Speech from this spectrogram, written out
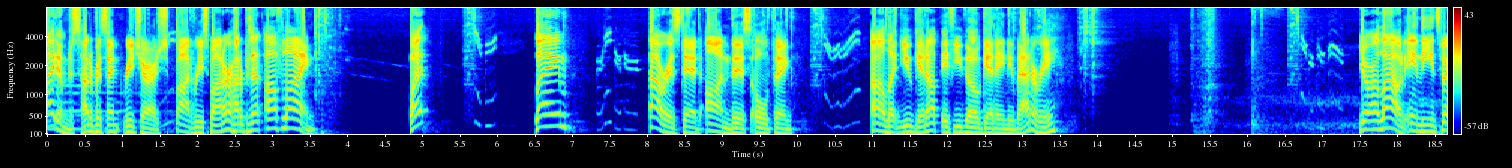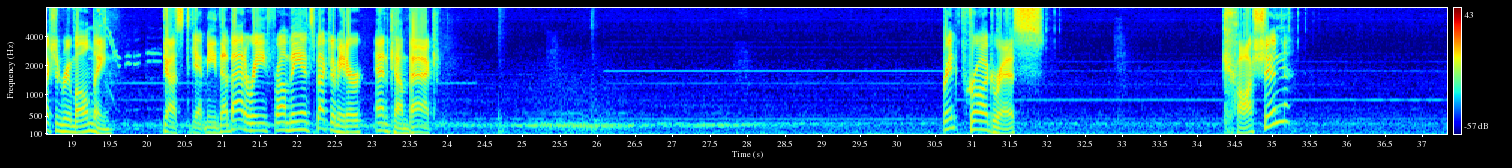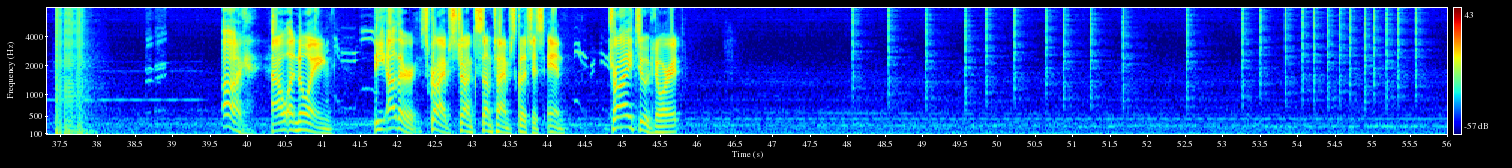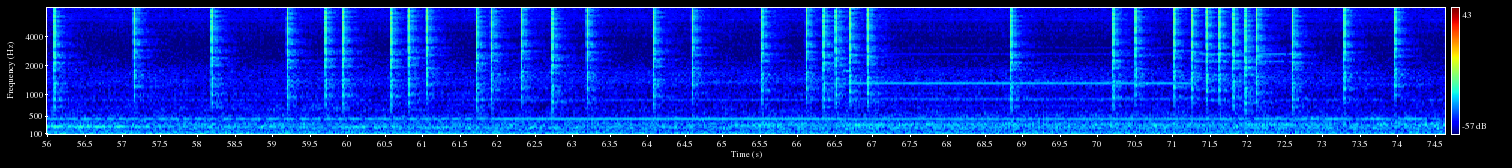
Items, 100% recharge. Bot respawner, 100% offline. What? Lame. Power is dead on this old thing. I'll let you get up if you go get a new battery. You're allowed in the inspection room only. Just get me the battery from the Inspectometer and come back. Print progress. Caution? Ugh, how annoying. The other scribe's junk sometimes glitches in. Try to ignore it.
